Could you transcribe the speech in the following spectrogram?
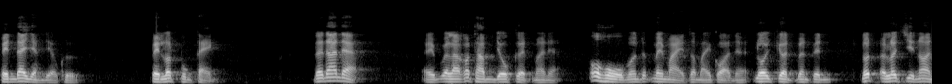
เป็นได้อย่างเดียวคือ เป็นรสปรุงแต่งดังนั้นเนี่ยเวลาเขาทาโยเกิร์ตมาเนี่ย โอ้โห มันใหม่ๆสมัยก่อนเนี่ยโยเกิร์ตมันเป็นรส original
